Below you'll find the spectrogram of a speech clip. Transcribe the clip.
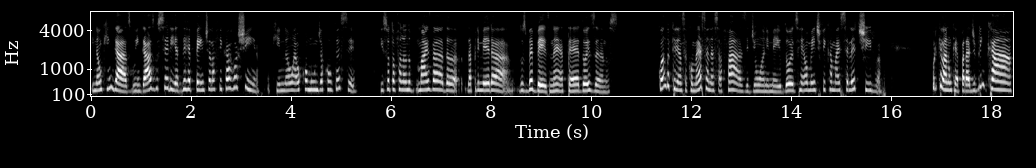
E não que engasgo. O engasgo seria, de repente, ela fica roxinha, o que não é o comum de acontecer. Isso eu estou falando mais da, da, da, primeira, dos bebês, né, até dois anos. Quando a criança começa nessa fase de um ano e meio, dois, realmente fica mais seletiva. Porque ela não quer parar de brincar,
